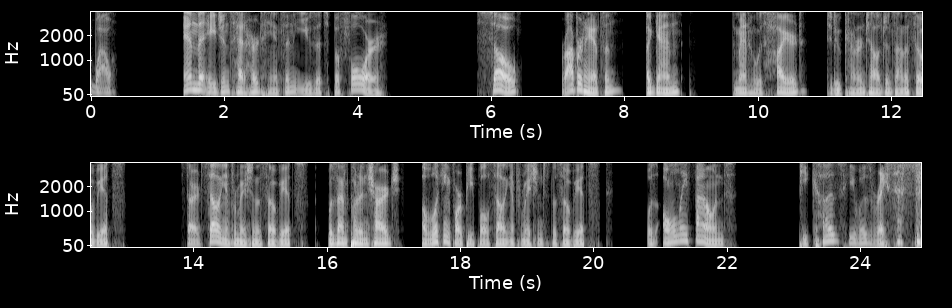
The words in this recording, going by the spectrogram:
wow. and the agents had heard Hanssen use it before. So, Robert Hanssen, again, the man who was hired to do counterintelligence on the Soviets, started selling information to the Soviets, was then put in charge of looking for people selling information to the Soviets, was only found because he was racist.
